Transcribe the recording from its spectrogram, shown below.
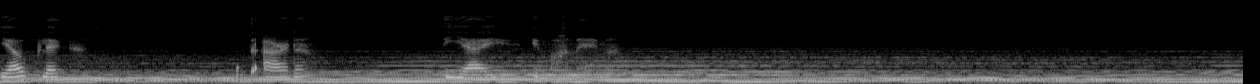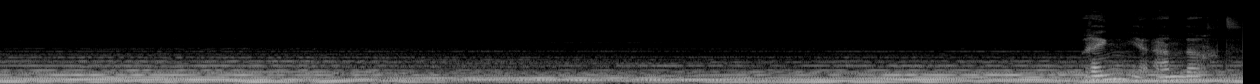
Jouw plek op de aarde die jij in mag nemen. Breng je aandacht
